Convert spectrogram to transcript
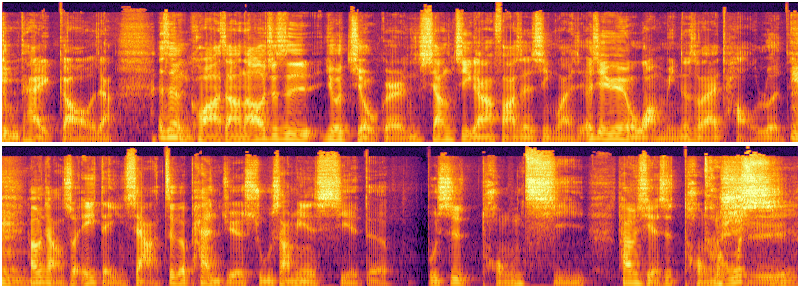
度太高，这样，但是很夸张。然后就是有九个人相继跟他发生性关系，而且因为有网民那时候在讨论，他们讲说，哎，等一下，这个判决书上面写的。不是同期，他们写的是同时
